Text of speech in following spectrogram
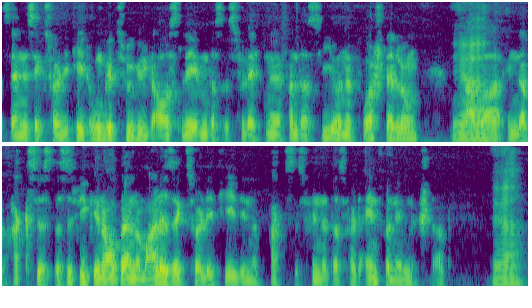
seine Sexualität ungezügelt ausleben, das ist vielleicht eine Fantasie und eine Vorstellung, ja. aber in der Praxis, das ist wie genau bei normaler Sexualität, in der Praxis findet das halt einvernehmlich statt. Ja,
